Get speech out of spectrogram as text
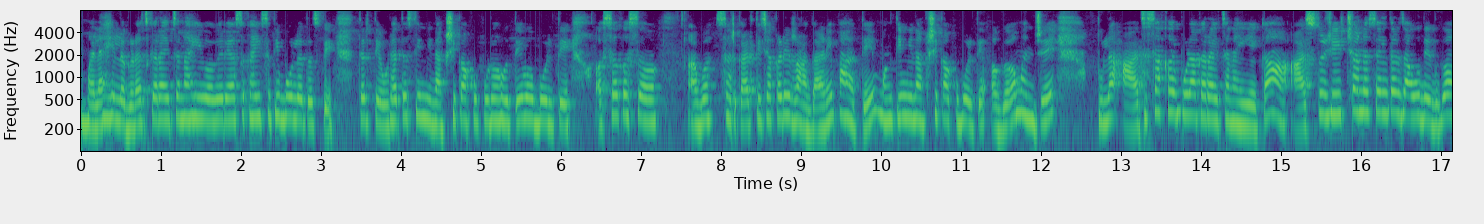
मला हे लग्नच करायचं नाही वगैरे असं काहीसं ती बोलत असते. तर तेवढ्यातच ती मीनाक्षी काकू पुढं होते व बोलते असं कसं? अगं सरकार तिच्याकडे रागाने पाहते. मग ती मीनाक्षी काकू बोलते अगं म्हणजे तुला आज साखरपुडा करायचा नाही आहे का? आज तुझी इच्छा नसेल तर जाऊ देत गं.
